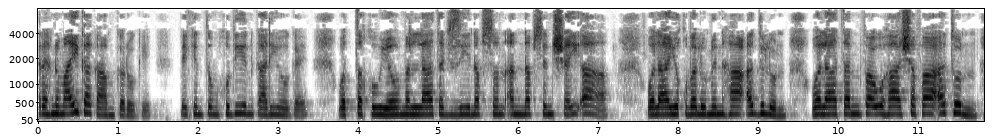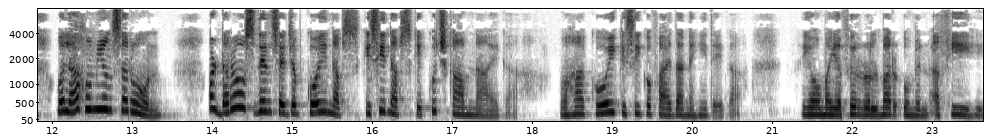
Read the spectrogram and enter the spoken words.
رہنمائی کا کام کرو گے، لیکن تم خود ہی انکاری ہو گئے۔ و تقو یوم اللہ تجزی نفسن ان نفسن شعی آ ولا يقبل منها عدل ولا تنفعها شفاعت ولا هم ينصرون اور ڈرو اس دن سے جب کوئی نفس، کسی نفس کے کچھ کام نہ آئے گا، وہاں کوئی کسی کو فائدہ نہیں دے گا۔ یوم یفر المرء من اخیہ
